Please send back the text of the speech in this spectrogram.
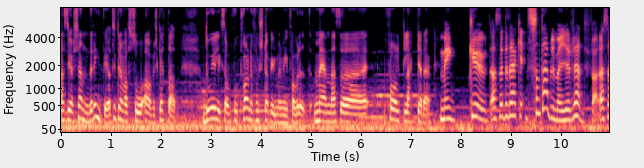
alltså jag kände det inte. Jag tyckte den var så överskattad. Då är liksom fortfarande första filmen min favorit. Men alltså folk lackade. Men gud, alltså det där, sånt där blir man ju rädd för. Alltså,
